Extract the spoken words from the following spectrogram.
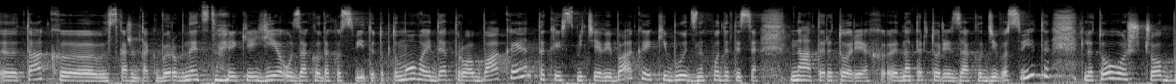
е, так е, скажімо так, виробництва, яке є у закладах освіти. Тобто мова йде про баки, такі сміттєві баки, які будуть знаходитися на територіях е, на території закладів освіти, для того, щоб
